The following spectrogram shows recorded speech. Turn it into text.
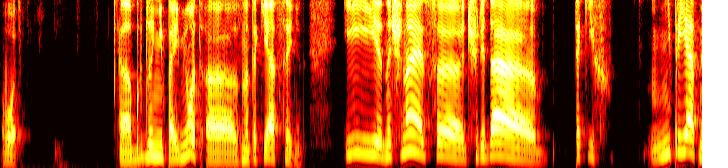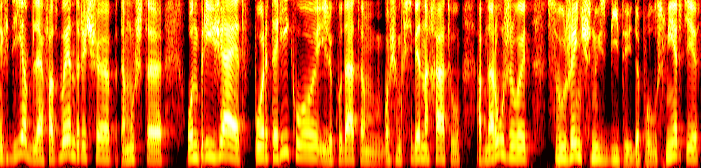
Вот. А, быдло не поймет, а знатоки оценят. И начинается череда таких неприятных дел для Фасбендерича, потому что он приезжает в Пуэрто-Рико или куда там, в общем, к себе на хату, обнаруживает свою женщину избитой до полусмерти,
